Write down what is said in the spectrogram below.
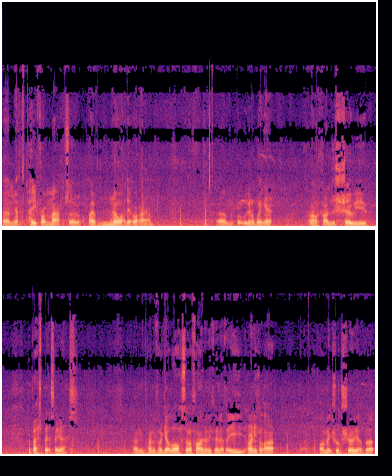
Um, you have to pay for a map, so I have no idea where I am. Um, but we're gonna wing it, and I'll kind of just show you the best bits, I guess. And kind of if I get lost or I find anything, if I eat or anything like that, I'll make sure to show you. But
